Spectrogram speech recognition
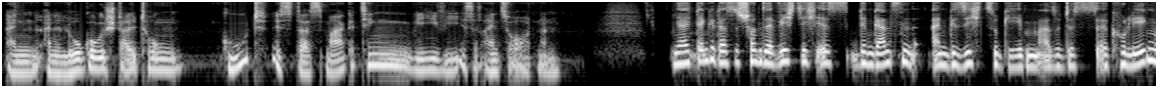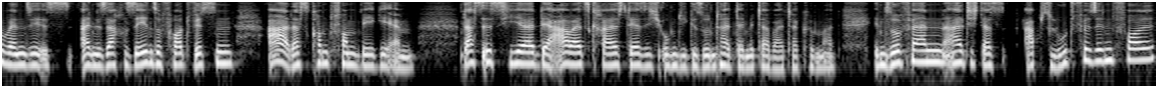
ein, eine Logo-Gestaltung gut? Ist das Marketing? Wie, wie ist das einzuordnen? Ja, ich denke, dass es schon sehr wichtig ist, dem Ganzen ein Gesicht zu geben. Also, dass äh, Kollegen, wenn sie es eine Sache sehen, sofort wissen, ah, das kommt vom BGM. Das ist hier der Arbeitskreis, der sich um die Gesundheit der Mitarbeiter kümmert. Insofern halte ich das absolut für sinnvoll.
